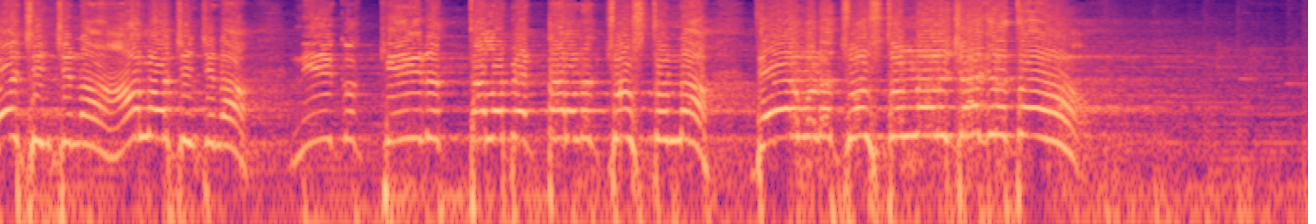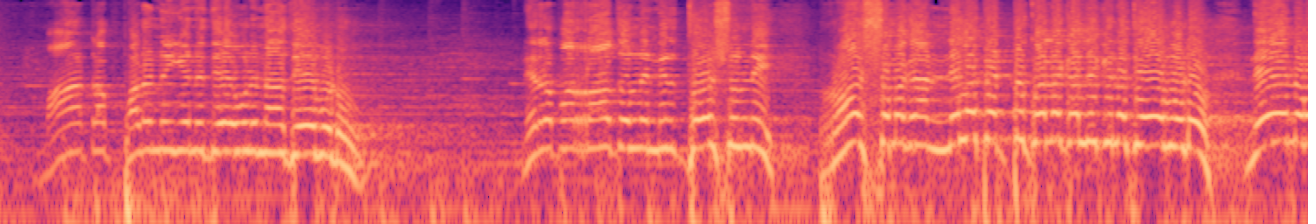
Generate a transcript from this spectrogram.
యోచించినా ఆలోచించినా నీకు కీడు తలబెట్టాలని చూస్తున్నా దేవుడు చూస్తున్నాడు జాగ్రత్త! మాట పడనీయని దేవుడు నా దేవుడు. నిరపరాధుల్ని నిర్దోషుల్ని రోషముగా నిలబెట్టుకొనగలిగిన దేవుడు. నేను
